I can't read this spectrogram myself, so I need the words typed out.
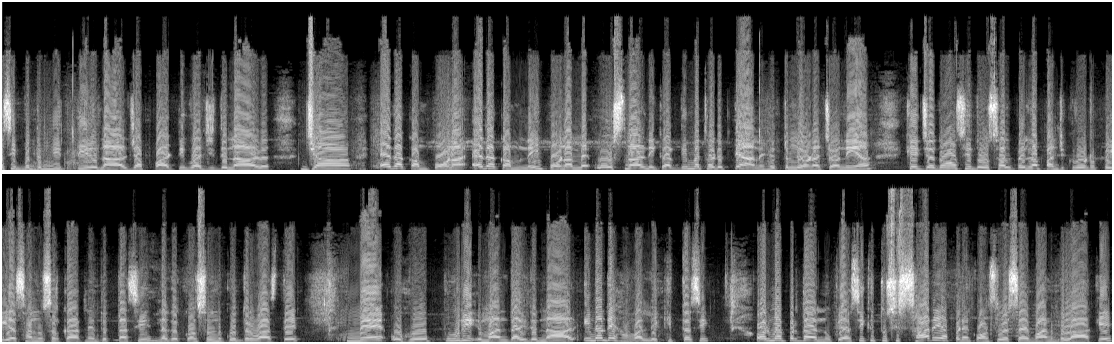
ਅਸੀਂ ਬਦਨੀਤੀ ਦੇ ਨਾਲ ਜਾਂ ਪਾਰਟੀਬਾਜ਼ੀ ਦੇ ਨਾਲ ਜਾਂ ਇਹਦਾ ਕੰਮ ਪਾਉਣਾ, ਇਹਦਾ ਕੰਮ ਨਹੀਂ ਪਾਉਣਾ, ਮੈਂ ਉਸ ਨਾਲ ਨਹੀਂ ਕਰਦੀ। ਮੈਂ ਤੁਹਾਡੇ ਧਿਆਨ ਹਿੱਤ ਲਿਆਉਣਾ ਚਾਹੁੰਦੀ ਆ ਕਿ ਜਦੋਂ ਅਸੀਂ 2 ਸਾਲ ਪਹਿਲਾਂ 5 ਕਰੋੜ ਰੁਪਈਆ ਸਾਨੂੰ ਸਰਕਾਰ ਨੇ ਦਿੱਤਾ ਸੀ, ਨਗਰ ਕੌਂਸਲ ਨਕੋਦਰ ਵਾਸਤੇ, ਮੈਂ ਉਹ ਪੂਰੀ ਇਮਾਨਦਾਰੀ ਦੇ ਨਾਲ ਇਹਨਾਂ ਦੇ ਹਵਾਲੇ ਕੀਤਾ ਸੀ। ਔਰ ਮੈਂ ਪ੍ਰਧਾਨ ਨੂੰ ਕਿਹਾ ਸੀ ਕਿ ਤੁਸੀਂ ਸਾਰੇ ਆਪਣੇ ਕੌਂਸਲਰ ਸਾਹਿਬਾਨ ਬੁਲਾ ਕੇ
